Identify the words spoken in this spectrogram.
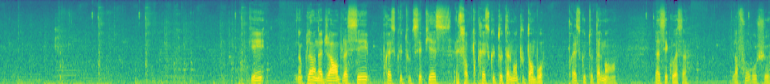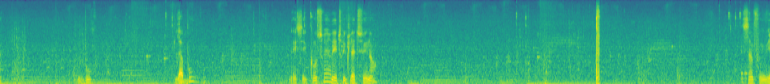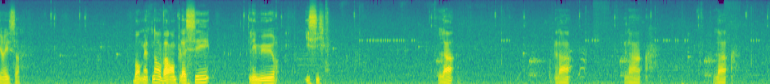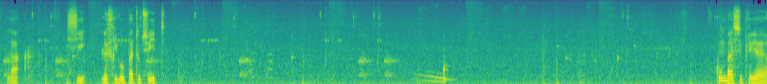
Ok. Donc là, on a déjà remplacé presque toutes ces pièces. Elles sont presque totalement toutes en bois. Presque totalement. Hein. Là, c'est quoi ça? Plafond rocheux. Boue. La boue? On va essayer de construire des trucs là-dessus, non? Ça, faut me virer ça. Bon, maintenant, on va remplacer les murs ici. Là. Là. Là. Là. Là. Ici. Le frigo, pas tout de suite. Combat supplier.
